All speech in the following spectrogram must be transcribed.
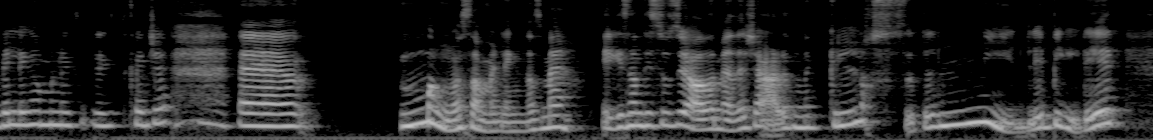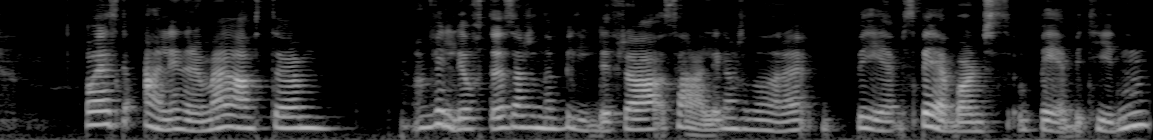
veldig gammel ut, kanskje. Mange å sammenligne oss med. Ikke sant? I sosiale medier så er det sånne glassete, nydelige bilder. Og jeg skal ærlig innrømme at um, veldig ofte så er sånne bilder fra særlig kanskje den derre spedbarns- og babytiden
